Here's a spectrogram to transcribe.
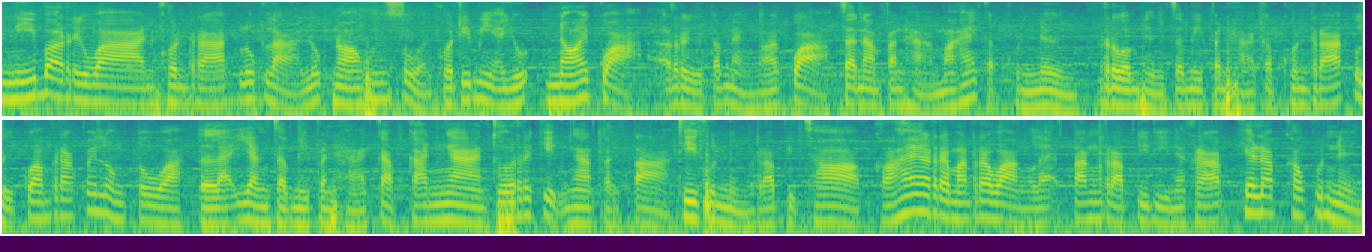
ันนี้บริวารคนรักลูกหลานลูกน้องหุ้นส่วนคนที่มีอายุน้อยกว่า หรือตำแหน่งน้อยกว่า จะนำปัญหามาให้กับคุณหนึ่ง รวมถึงจะมีปัญหากับคนรักหรือความรักไม่ลงตัว และยังจะมีปัญหากับการงานธุรกิจงานต่างๆ ที่คุณหนึ่งรับผิดชอบ ขอให้ระมัดระวังและตั้งรับดีๆนะครับเคล็ดลับเขาคุณหนึ่ง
